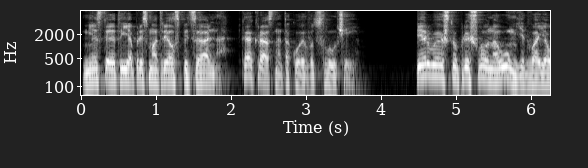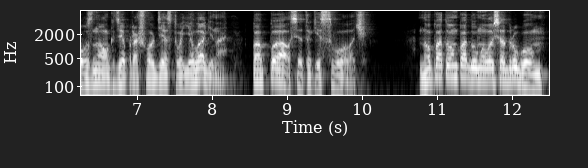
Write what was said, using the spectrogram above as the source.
Место это я присмотрел специально, как раз на такой вот случай. Первое, что пришло на ум, едва я узнал, где прошло детство Елагина, попался-таки сволочь. Но потом подумалось о другом.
